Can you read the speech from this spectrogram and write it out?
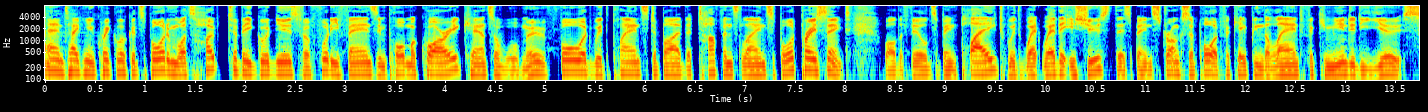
And taking a quick look at sport and what's hoped to be good news for footy fans in Port Macquarie, Council will move forward with plans to buy the Tuffins Lane Sport Precinct. While the fields have been plagued with wet weather issues, there's been strong support for keeping the land for community use.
